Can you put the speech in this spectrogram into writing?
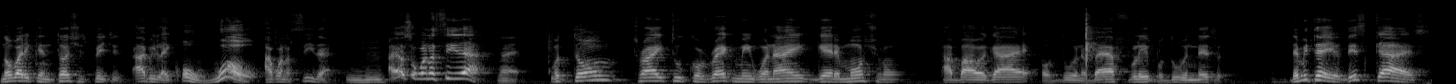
nobody can touch his pitches. I be like, oh, whoa, I want to see that. Mm-hmm. I also want to see that. Right. But don't try to correct me when I get emotional about a guy or doing a bat flip or doing this. Let me tell you, these guys,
